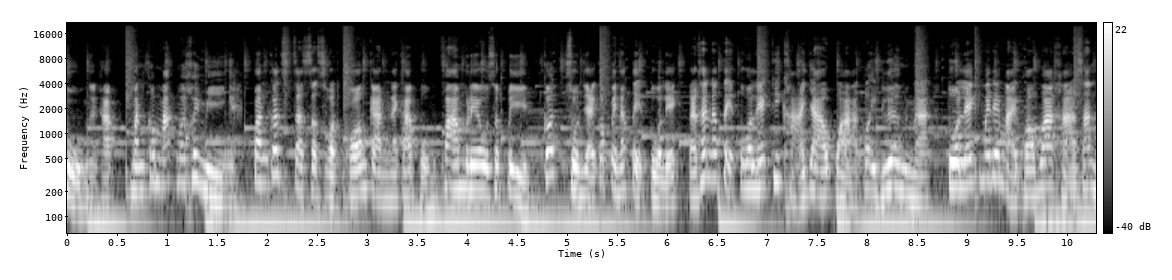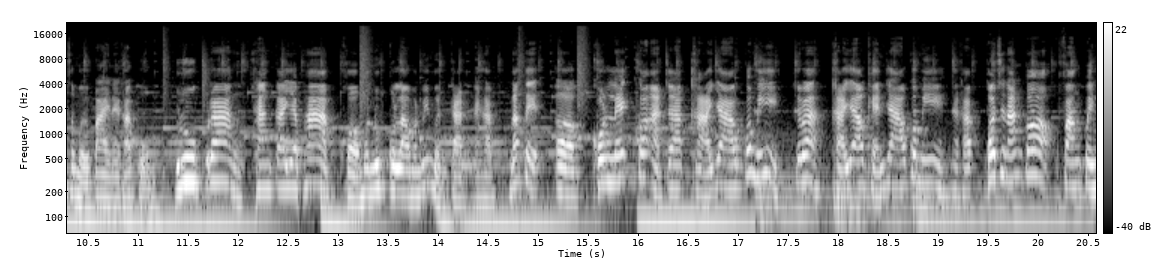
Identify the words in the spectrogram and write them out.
สูงๆนะครับมันก็มักไม่ค่อยมีไงมันก็จะสอดคล้องกันนะครับผมความเร็วสปีดก็ส่วนใหญ่ก็เป็นนักเตะตัวเล็ก แต่ถ้านักเตะตัวเล็กที่ขายาวกว่าก็อีกเรื่องหนึ่งนะตัวเล็กไม่ได้หมายความว่าขาสั้นเสมอไปนะครับผมรูปร่างทางกายภาพของมนุษย์คนเรามันไม่เหมือนกันนะครับนักเตะเอ่อคนเล็กก็อาจจะขายาวก็มีใช่ป่ะขายาวแขนยาวก็มีนะครับเพราะฉะนั้นก็ฟังเป็น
